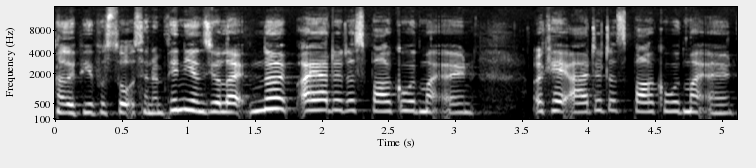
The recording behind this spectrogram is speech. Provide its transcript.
other people's thoughts and opinions. You're like, nope, I added a sparkle with my own. Okay, I added a sparkle with my own.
